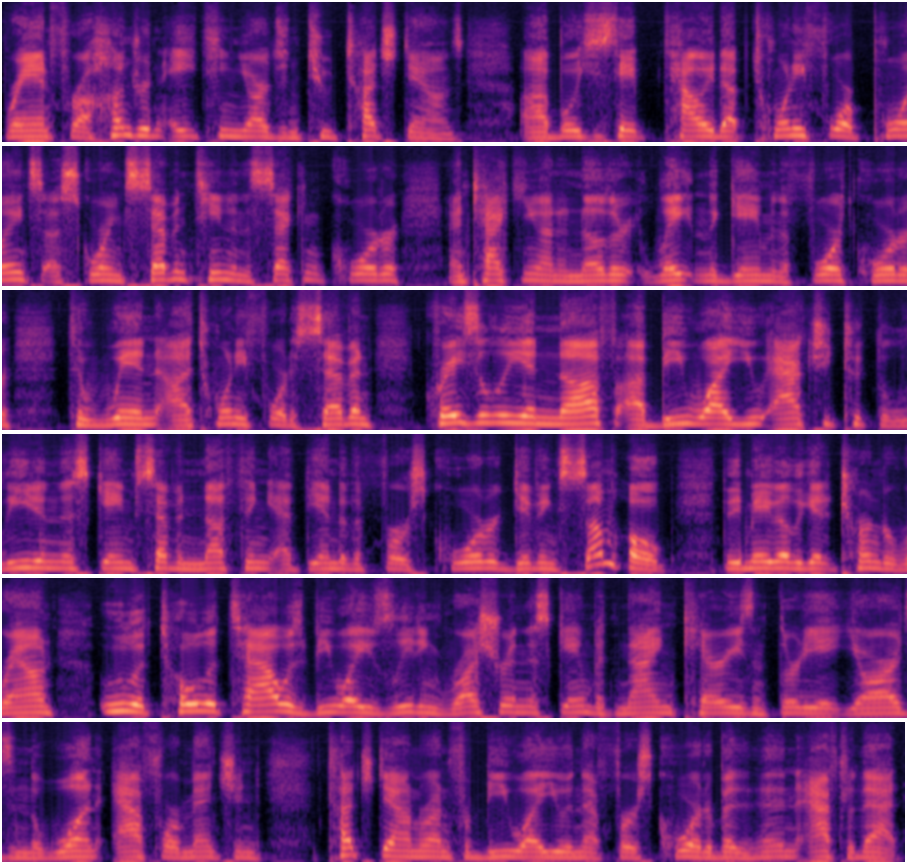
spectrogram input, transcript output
ran for 118 yards and two touchdowns. Uh, Boise State tallied up 24 points, uh, scoring 17 in the second quarter and tacking on another late in the game in the fourth quarter to win uh, 24 to 7. Crazily enough, uh, BYU actually took the lead in this game 7 0 at the end of the first quarter, giving some hope they may be able to get it turned around. Ula was BYU's leading rusher in this game with nine carries and 38 yards and the one aforementioned touchdown run for BYU in that first quarter. But then after that,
